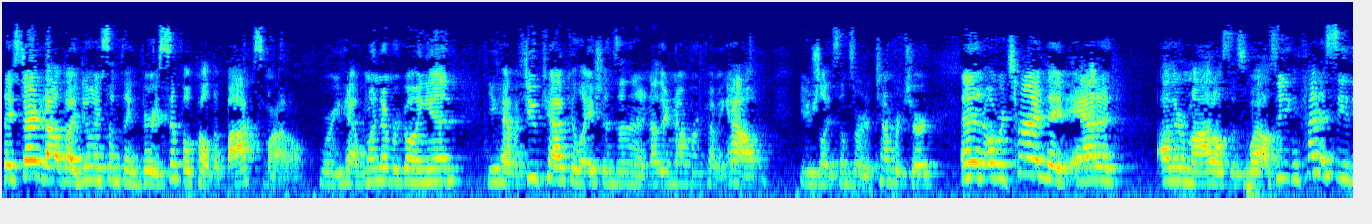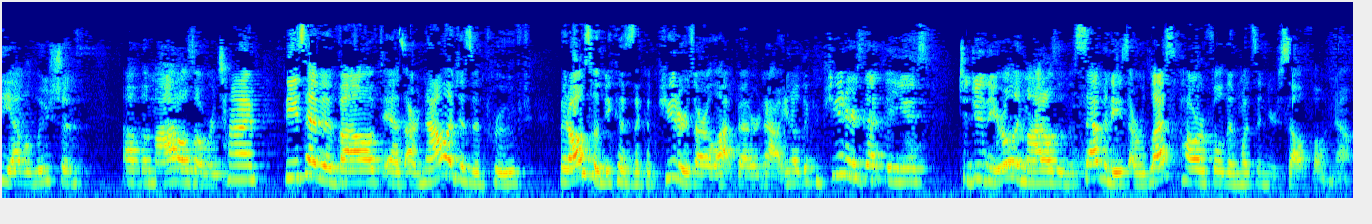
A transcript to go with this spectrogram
they started out by doing something very simple called a box model, where you have one number going in, you have a few calculations, and then another number coming out, usually some sort of temperature. And then over time, they've added other models as well. So you can kind of see the evolution of the models over time. These have evolved as our knowledge has improved, but also because the computers are a lot better now. You know, the computers that they used to do the early models in the 70s are less powerful than what's in your cell phone now.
